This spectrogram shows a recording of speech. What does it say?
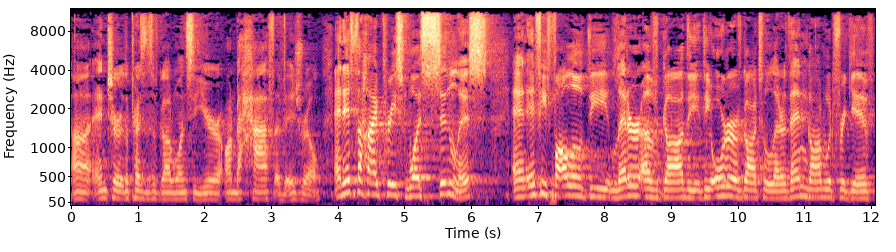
uh, enter the presence of God once a year on behalf of Israel. And if the high priest was sinless, and if he followed the letter of God, the, the order of God to the letter, then God would forgive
